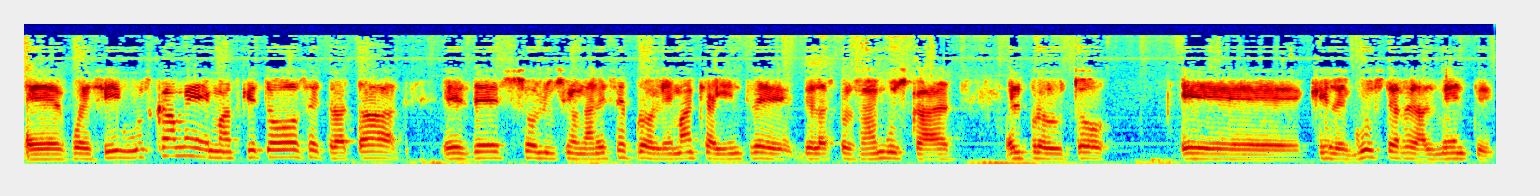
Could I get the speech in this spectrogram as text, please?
Eh, pues sí, Búscame, más que todo se trata es de solucionar ese problema que hay entre de las personas en buscar el producto eh, que les guste realmente.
